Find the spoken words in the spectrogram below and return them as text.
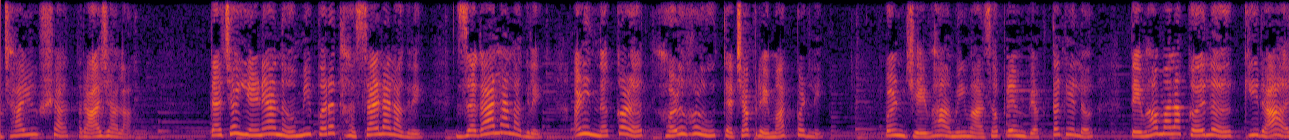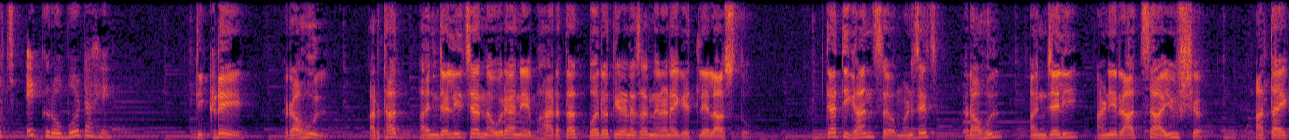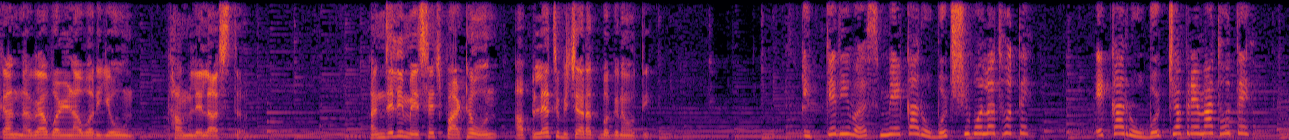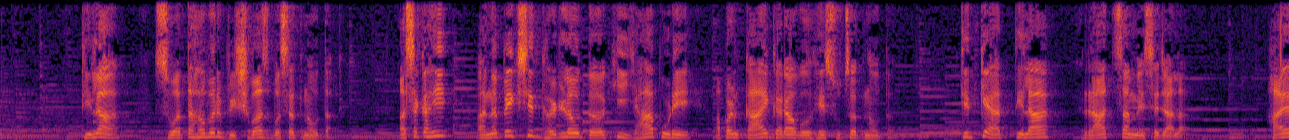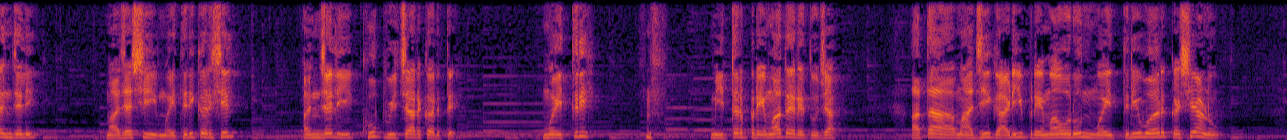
माझ्या आयुष्यात राज आला. त्याच्या येण्यानं मी परत हसायला लागले जगायला लागले आणि नकळत हळूहळू त्याच्या प्रेमात पडले. पण जेव्हा मी माझं प्रेम व्यक्त केलं तेव्हा मला कळलं की राज एक रोबोट आहे. तिकडे राहुल अर्थात अंजलीच्या नवऱ्याने भारतात परत येण्याचा निर्णय घेतलेला असतो. त्या तिघांचं म्हणजेच राहुल अंजली आणि राजचं आयुष्य आता एका नव्या वळणावर येऊन थांबलेलं असतं. अंजली मेसेज पाठवून आपल्याच विचारात बघणं होती. इतके दिवस मी एका रोबोटशी बोलत होते. एका रोबोटच्या प्रेमात होते. तिला स्वतःवर विश्वास बसत नव्हता. असं काही अनपेक्षित घडलं होतं की ह्यापुढे आपण काय करावं हे सुचत नव्हतं. तितक्यात तिला राजचा मेसेज आला. हाय अंजली माझ्याशी मैत्री करशील? अंजली खूप विचार करते. मैत्री? मी तर प्रेमात आहे रे तुझ्या. आता माझी गाडी प्रेमावरून मैत्रीवर कशी आणू?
